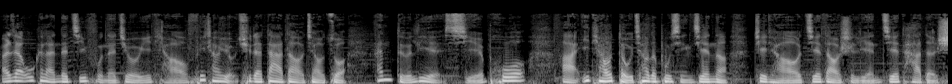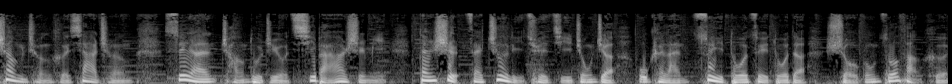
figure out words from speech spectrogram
而在乌克兰的基辅呢，就有一条非常有趣的大道，叫做安德烈斜坡啊，一条陡峭的步行街呢。这条街道是连接它的上城和下城，虽然长度只有七百二十米，但是在这里却集中着乌克兰最多最多的手工作坊和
